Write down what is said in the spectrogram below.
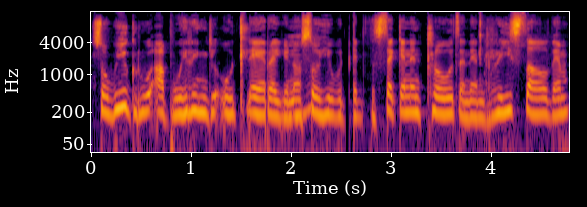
So we grew up wearing the outlair, you know, so he would get the second-hand clothes and then resell them.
